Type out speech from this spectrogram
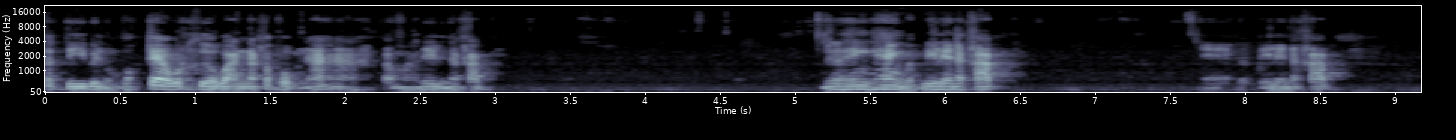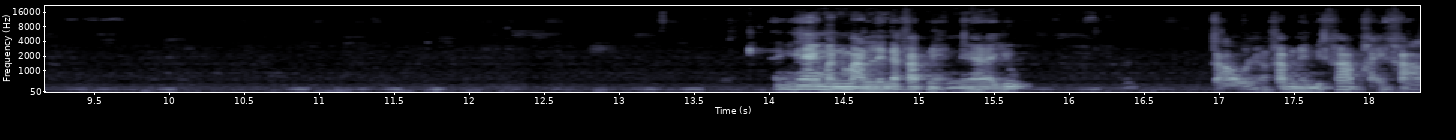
จะตีเป็นหลวงพ่อแก้ววัดเครือวันนะครับ ผมนะอ่าประมาณนี้เลยนะครับ เนื้อแห้งๆแบบนี้เลยนะครับแบบนี้เลยนะครับ แห้งๆมันๆเลยนะครับเนี่ยเนื้ออายุเก่าแล้วนะครับเนี่ยมีคราบไขขาว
